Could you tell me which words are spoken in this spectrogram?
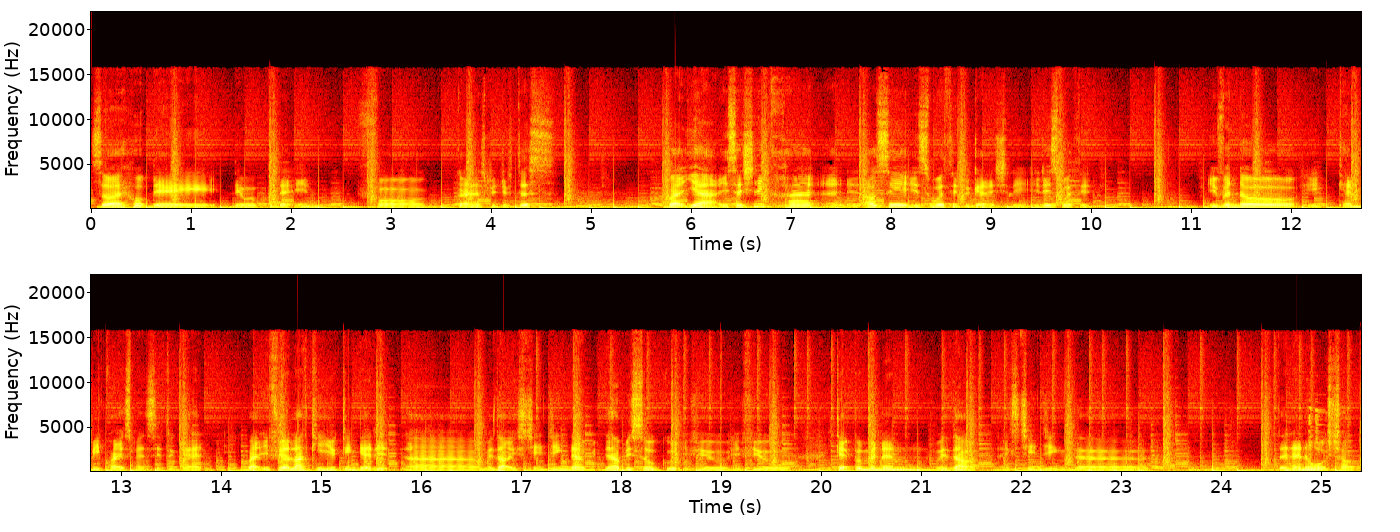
So I hope they they will put that in for Garena Speed Drifters but yeah it's actually uh, I'll say it's worth it to get actually. It is worth it. Even though it can be quite expensive to get but if you're lucky you can get it uh, without exchanging. That that'll be so good if you if you get permanent without exchanging the the Nano Workshop.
